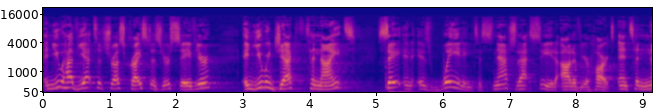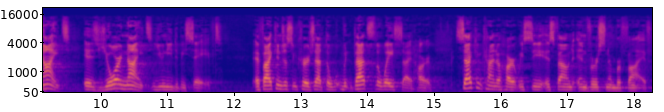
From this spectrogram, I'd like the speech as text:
and you have yet to trust Christ as your Savior, and you reject tonight, Satan is waiting to snatch that seed out of your heart. And tonight is your night you need to be saved. If I can just encourage that, that's the wayside heart. Second kind of heart we see is found in verse number five.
